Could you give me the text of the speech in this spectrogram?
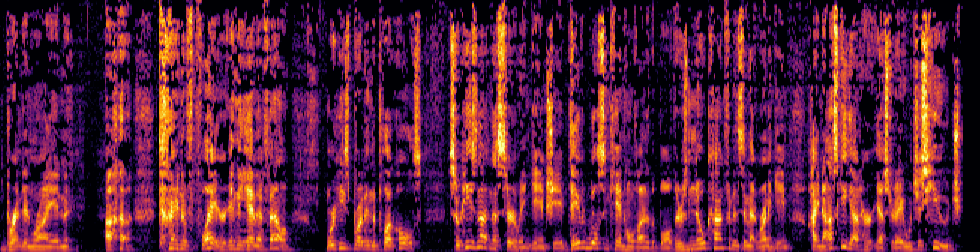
Brendan Ryan uh, kind of player in the NFL where he's brought in to plug holes. So he's not necessarily in game shape. David Wilson can't hold on to the ball. There's no confidence in that running game. Hynoski got hurt yesterday, which is huge.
